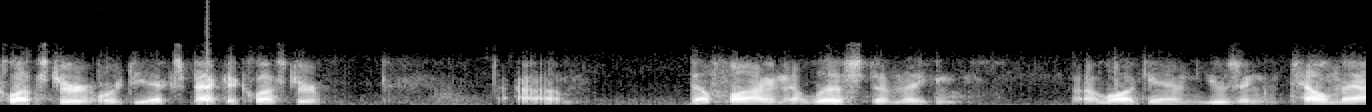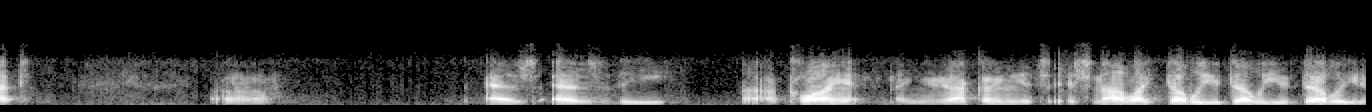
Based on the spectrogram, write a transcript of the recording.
cluster or DX packet cluster, um, they'll find a list and they can uh, log in using Telnet uh, as as the uh, client, and you're not going. It's it's not like www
